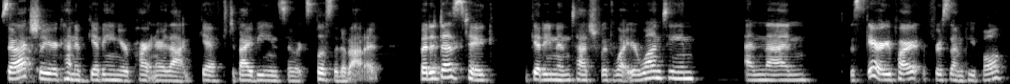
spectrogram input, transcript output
So actually, you're kind of giving your partner that gift by being so explicit about it. But it does take getting in touch with what you're wanting. And then the scary part for some people,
